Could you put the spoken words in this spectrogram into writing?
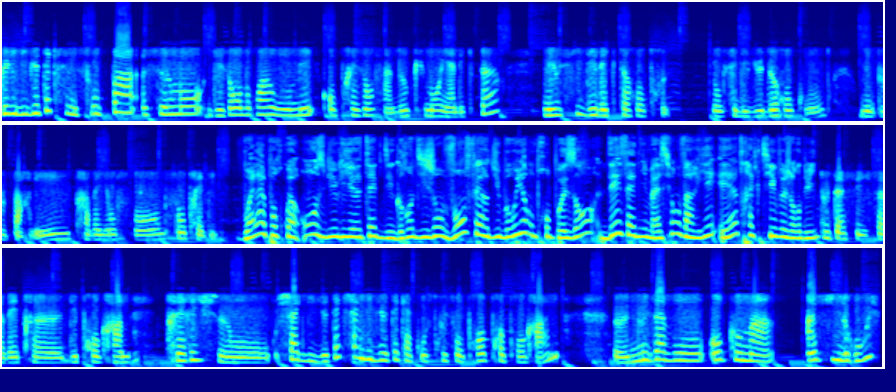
que les bibliothèques ce ne sont pas seulement des endroits où on met en présence un document et un lecteur, mais aussi des lecteurs entre eux. Donc c'est des lieux de rencontre où on peut parler, travailler ensemble, s'entraider. Voilà pourquoi 11 bibliothèques du Grand Dijon vont faire du bruit en proposant des animations variées et attractives aujourd'hui. Tout à fait, ça va être euh, des programmes très riches selon chaque bibliothèque. Chaque bibliothèque a construit son propre programme. Euh, nous avons en commun un fil rouge,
